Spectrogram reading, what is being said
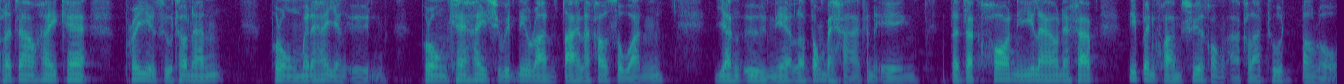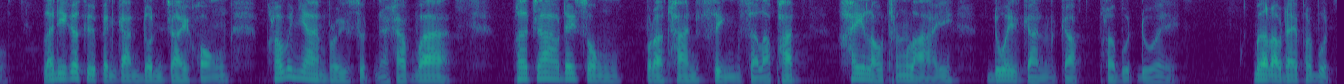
พระเจ้าให้แค่พระเยซูเท่านั้น พระองค์ไม่ได้ให้อย่างอื่น พระองค์แค่ให้ชีวิตนิรันดร์ตายและเข้าสวรรค์ อย่างอื่นเนี่ยเราต้องไปหากันเอง แต่จากข้อนี้แล้วนะครับ นี่เป็นความเชื่อของอัครทูตเปาโล และนี่ก็คือเป็นการดลใจของพระวิญญาณบริสุทธิ์นะครับว่า พระเจ้าได้ทรง ประทานสิ่งสารพัดให้เราทั้งหลายด้วยกันกับพระบุตรด้วย เมื่อเราได้พระบุตร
